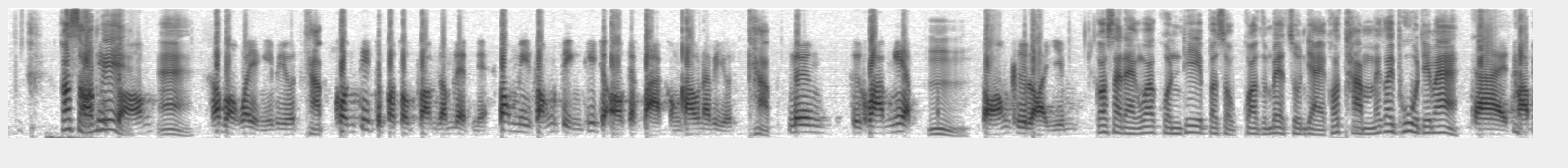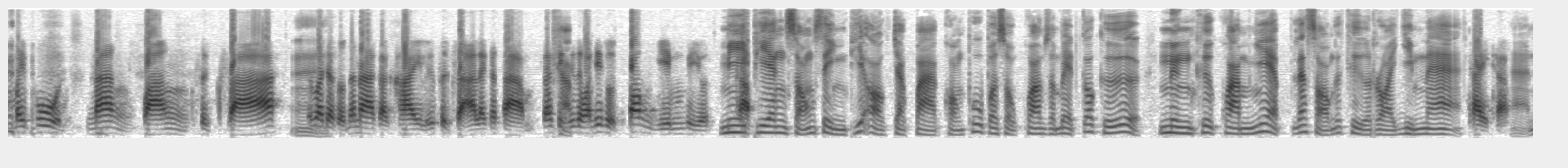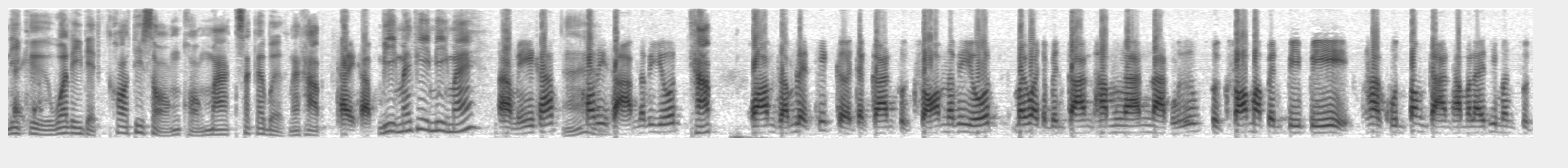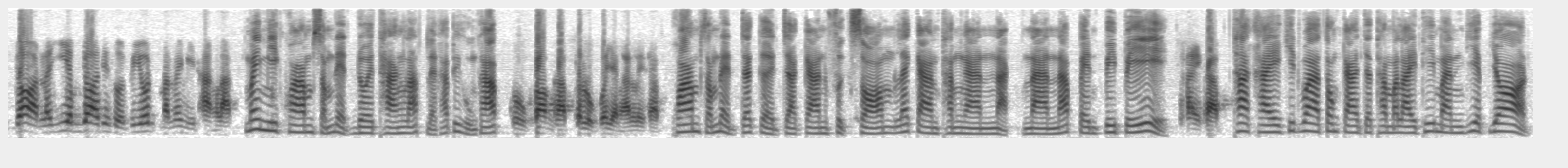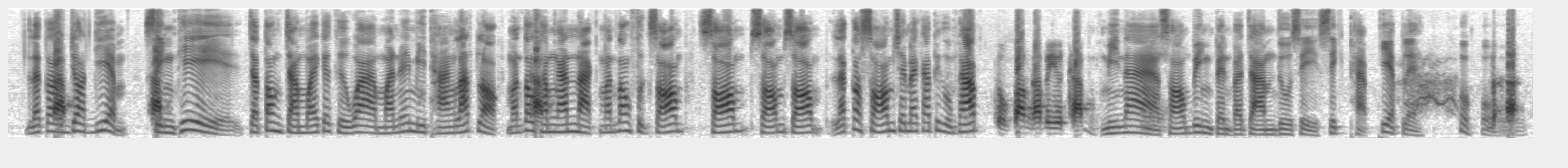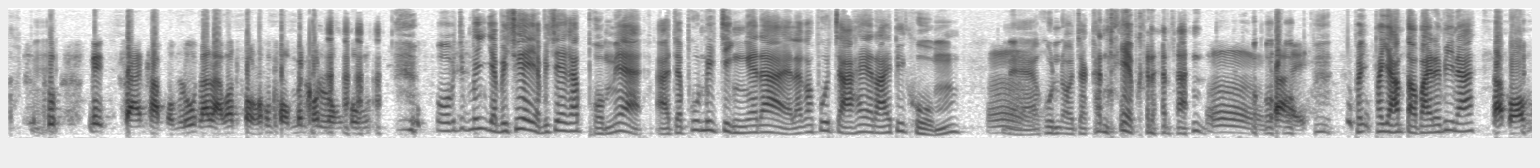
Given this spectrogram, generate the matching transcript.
ก็สองข้อที่พี่สองอ่าเขาบอกว่าอย่างนี้พี่ยุทธครับคนที่จะประสบความสำเร็จเนี่ยต้องมีสองสิ่งที่จะออกจากปากของเขานะพี่ยุทธครับหนึ่งคือความเงียบอืมสองคือรอยยิ้ม ก็แสดงว่าคนที่ประสบความสำเร็จส่วนใหญ่เขาทำไม่ค่อยพูดใช่ไหมใช่ทำไม่พูดนั่งฟังศึกษาอ่าไม่ว่าจะสนทนากับใครหรือศึกษาอะไรก็ตามและสิ่งครับที่สำคัญที่สุดต้องยิ้มพี่ยุทธมีครับเพียงสองสิ่งที่ออกจากปากของผู้ประสบความสำเร็จก็คือ1คือความเงียบและ2ก็คือรอยยิ้มนะใช่ครับอ่านี่คือวลีเด็ดข้อที่2ของมาร์คซักเกอร์เบิร์กนะครับใช่ครับมีอีกไหมพี่มีอีกไหมอ่ามีครับอ่าข้อที่สามนะพี่ยุทธครับ ความสำเร็จที่เกิดจากการฝึกซ้อมนะพี่ยุทธไม่ว่าจะเป็นการทำงานหนักหรือฝึกซ้อมมาเป็นปีๆถ้าคุณต้องการทำอะไรที่มันสุดยอดและเยี่ยมยอดที่สุดพี่ยุทธมันไม่มีทางลัด ไม่มีความสำเร็จโดยทางลัดเหรอครับพี่ขุมครับถูกต้องครับสรุปว่าอย่างนั้นเลยครับ ความสำเร็จจะเกิดจากการฝึกซ้อมและการทำงานหนักนานนับเป็นปีๆใช่ครับ ถ้าใครคิดว่าต้องการจะทำอะไรที่มันเยียบยอด แล้วก็ครับยอดเยี่ยมครับ สิ่งที่จะต้องจำไว้ก็คือว่ามันไม่มีทางลัดหรอก มันต้องครับทำงานหนัก มันต้องฝึกซ้อม ซ้อม ซ้อม ซ้อม แล้วก็ซ้อมใช่ไหมครับพี่ขุมครับ ถูกต้องครับพี่ยุทธครับ มีหน้าอืมซ้อมวิ่งเป็นประจำดูสิซิกแพคเทียบเลยโอ้โหนี่แฟนคลับผมรู้แล้วแหละว่าของผมเป็นคนลงพุงโอ้ไม่อย่าไปเชื่ออย่าไปเชื่อครับ ผมเนี่ยอาจจะพูดไม่จริงก็ได้ แล้วก็พูดจาให้ร้ายพี่ขุมอืม แหมคุณออกจากขั้นเทพขนาดนั้นอืมใช่พยพยายามต่อไปนะพี่นะ ครับผม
